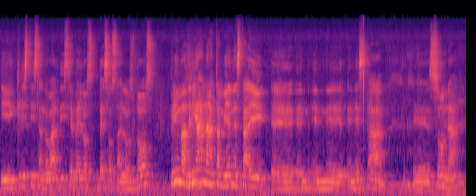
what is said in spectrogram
y Cristi Sandoval dice besos a los dos. Prima Adriana también está ahí en, en, en, esta zona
